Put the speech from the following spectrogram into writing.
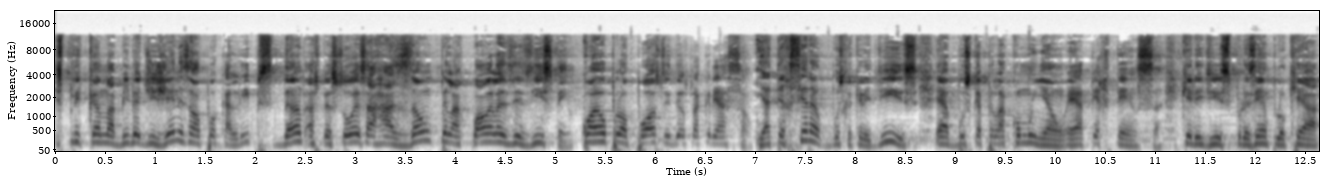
explicando a Bíblia de Gênesis ao Apocalipse, dando às pessoas a razão pela qual elas existem, qual é o propósito de Deus para a criação. E a terceira busca que ele diz é a busca pela comunhão, é a pertença. Que ele diz, por exemplo, que a,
